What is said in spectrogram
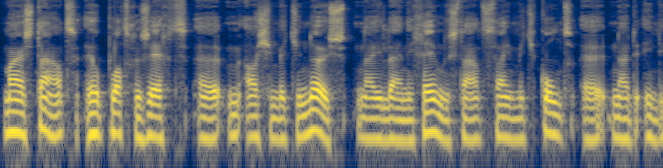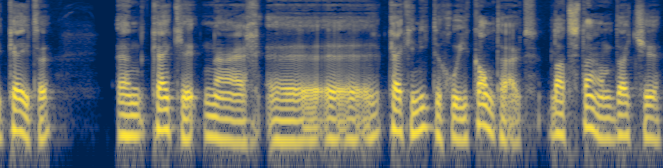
Maar staat, heel plat gezegd, als je met je neus naar je leidinggevende staat, sta je met je kont naar de, in de keten. En kijk je, naar, kijk je niet de goede kant uit. Laat staan dat je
